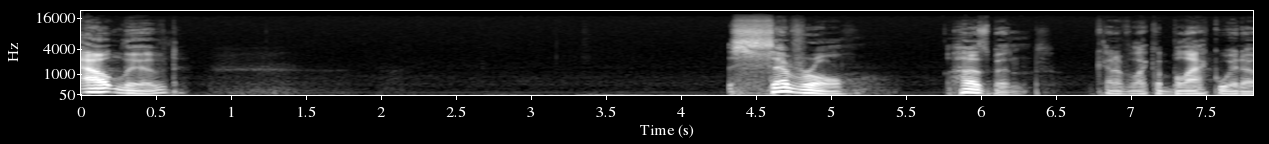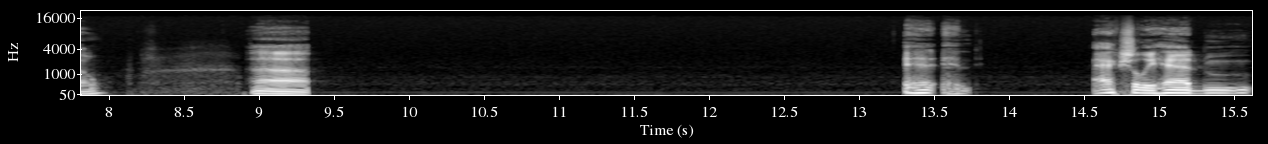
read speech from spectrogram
outlived several husbands, kind of like a black widow. Uh, and, and actually had m-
